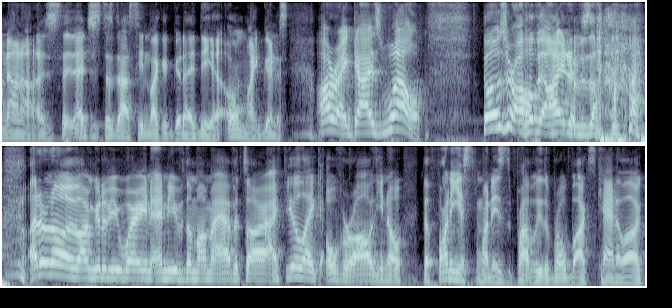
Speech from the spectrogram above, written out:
no, no, that just, does not seem like a good idea. Oh my goodness. All right, guys, well, those are all the items. I don't know if I'm going to be wearing any of them on my avatar. I feel like overall, you know, the funniest one is probably the Roblox catalog.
